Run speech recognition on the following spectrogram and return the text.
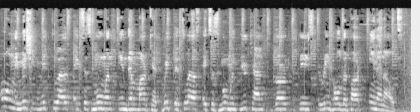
only machine with 12 axis movement in the market. With the 12 axis movement you can work this ring holder part in and out.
